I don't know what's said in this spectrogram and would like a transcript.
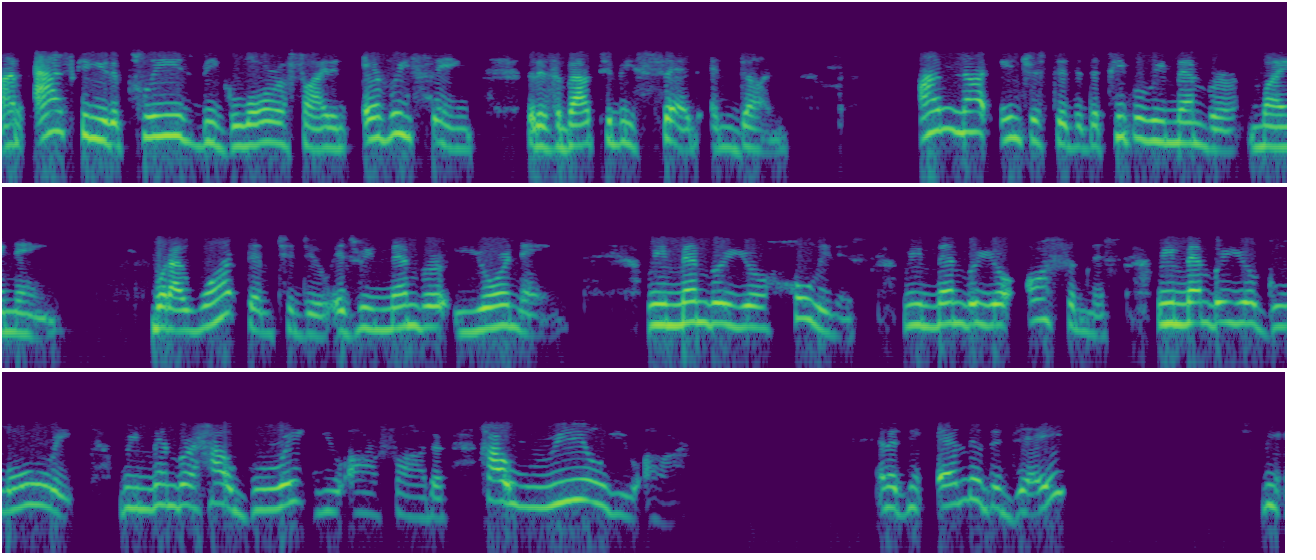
I'm asking you to please be glorified in everything that is about to be said and done. I'm not interested that the people remember my name. What I want them to do is remember your name, remember your holiness, remember your awesomeness, remember your glory, remember how great you are, Father, how real you are. And at the end of the day, the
